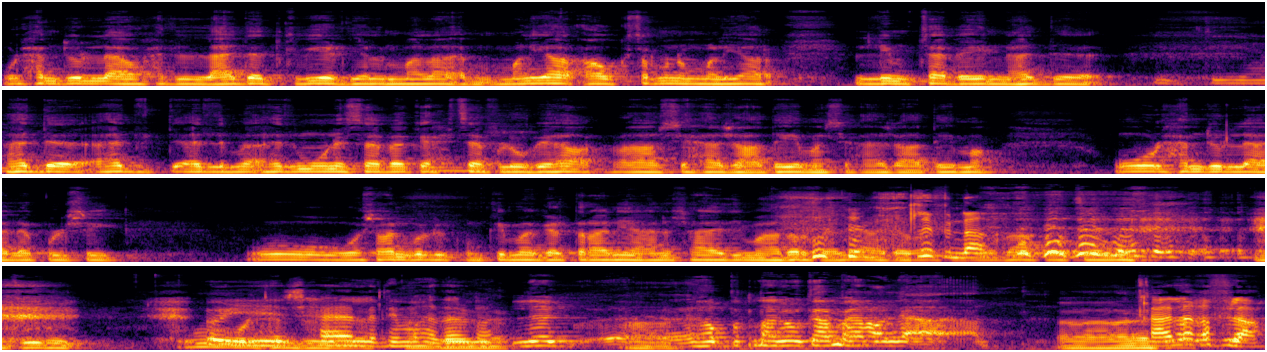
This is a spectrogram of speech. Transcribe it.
والحمد لله واحد العدد كبير ديال الملا- مليار أو أكثر من مليار اللي متابعين هاد هاد هاد هاد الم- هاد المناسبة كيحتفلوا بها. راه شي حاجة عظيمة شي حاجة عظيمة. والحمد لله على كل شيء. واش غنقول لكم؟ كما قالت راني أنا شحال هادي ما هضرتش عليها؟ تلفنا. فهمتيني؟ شحال هادي ما هضرنا. آه، هبطنا له الكاميرا على غفلة.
